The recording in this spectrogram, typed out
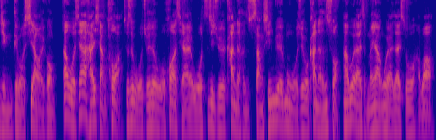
钟，对我笑一共。那我现在还想画，就是我觉得我画起来，我自己觉得看得很赏心悦目，我觉得我看得很爽。那未来怎么样？未来再说，好不好？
